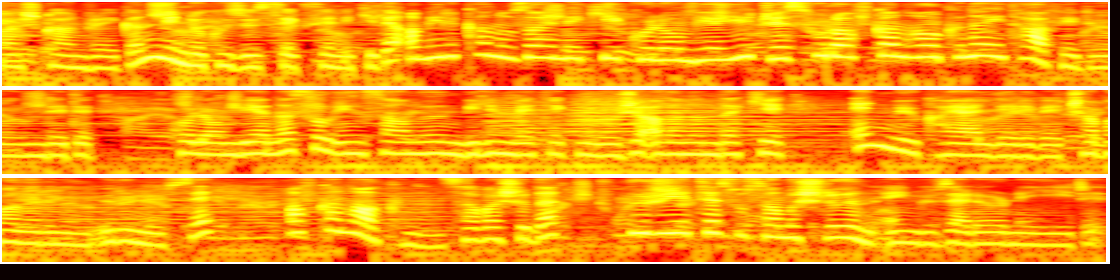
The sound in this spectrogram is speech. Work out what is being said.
Başkan Reagan 1982'de Amerikan uzay mekiği Kolombiya'yı cesur Afgan halkına ithaf ediyorum dedi. Kolombiya nasıl insanlığın bilim ve teknoloji alanındaki en büyük hayalleri ve çabalarının ürünü ise Afgan halkının savaşı da hürriyete susamışlığın en güzel örneğiydi.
